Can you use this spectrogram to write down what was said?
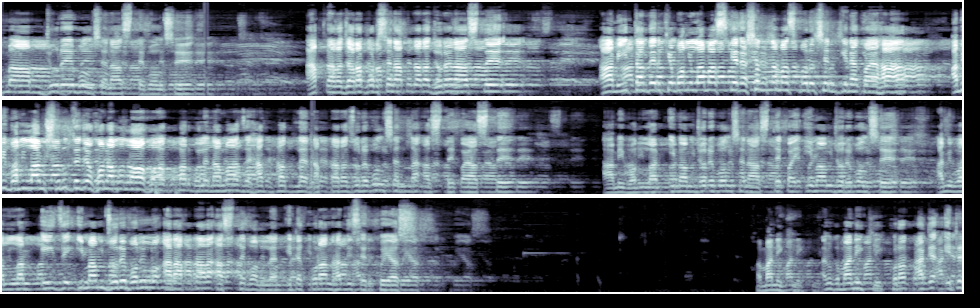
ইমাম জোরে বলছেন আসতে বলছে। আপনারা যারা পড়ছেন আপনারা জোরে না আসতে আমি তাদেরকে বললাম, আজকে রেশন নামাজ পড়েছেন কিনা? কয়, হা। আমি বললাম, শুরুতে যখন আল্লাহ আকবার বলে নামাজে হাত বাঁধলেন, আপনারা জোরে বলছেন না, আসতে কয়, আসতে? আমি বললাম, ইমাম জোরে বলছেন আসতে কয়, ইমাম জোরে বলছে। আমি বললাম, এই যে ইমাম জোরে বলল আর আপনারা আসতে বললেন, এটা কোরআন হাদিসের কয়াস। মানি আমি মানি কোরআন, আগে এটা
